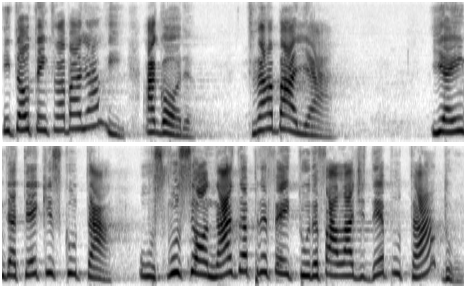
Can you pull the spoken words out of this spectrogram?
Então, tem que trabalhar ali. Agora, trabalhar e ainda ter que escutar os funcionários da prefeitura falar de deputado,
